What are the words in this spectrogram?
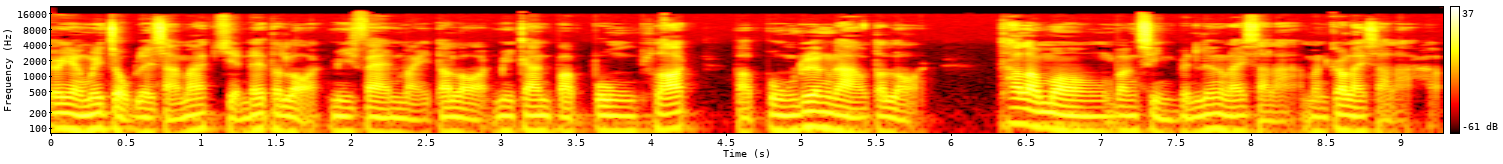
ก็ยังไม่จบเลยสามารถเขียนได้ตลอด มีแฟนใหม่ตลอด มีการปรับปรุงพล็อต ปรับปรุงเรื่องราวตลอด ถ้าเรามองบางสิ่งเป็นเรื่องไร้สาระ มันก็ไร้สาระครับ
